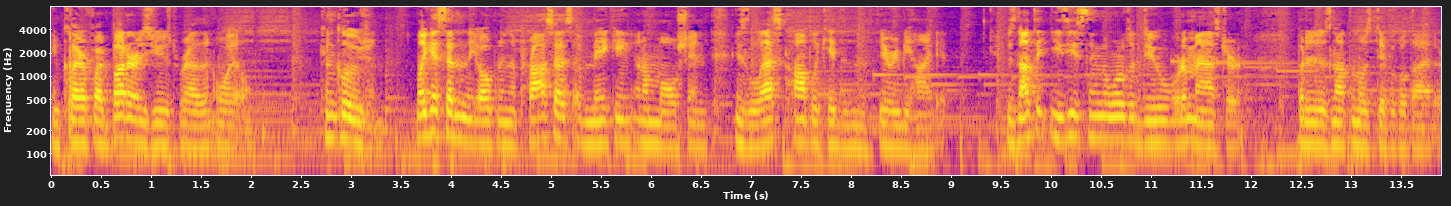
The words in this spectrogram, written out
And clarified butter is used rather than oil. Conclusion Like I said in the opening, the process of making an emulsion is less complicated than the theory behind it. It's not the easiest thing in the world to do or to master, but it is not the most difficult either.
